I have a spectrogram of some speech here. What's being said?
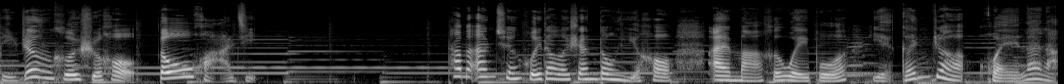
比任何时候都滑稽。他们安全回到了山洞以后，艾玛和韦伯也跟着回来了。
